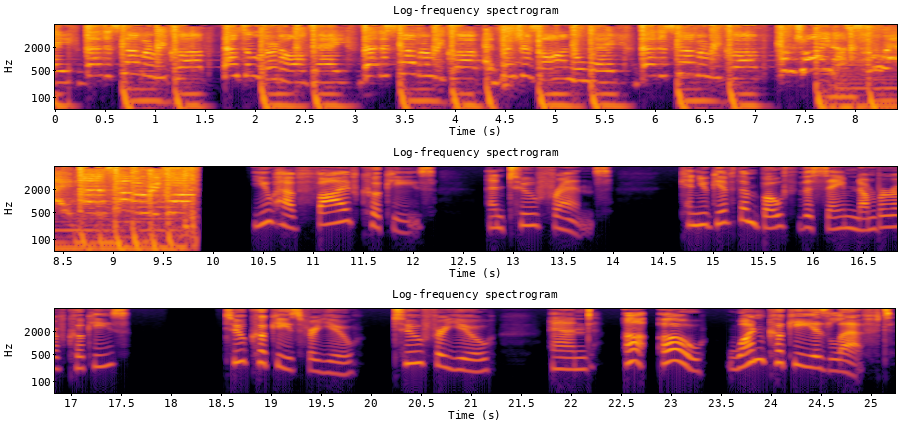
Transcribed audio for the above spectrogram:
The Discovery Club, learn all day. The Discovery Club, adventures on the way. The Discovery Club, come join us, hooray! The Discovery Club. You have five cookies and two friends. Can you give them both the same number of cookies? Two cookies for you, two for you, and, uh oh, one cookie is left.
